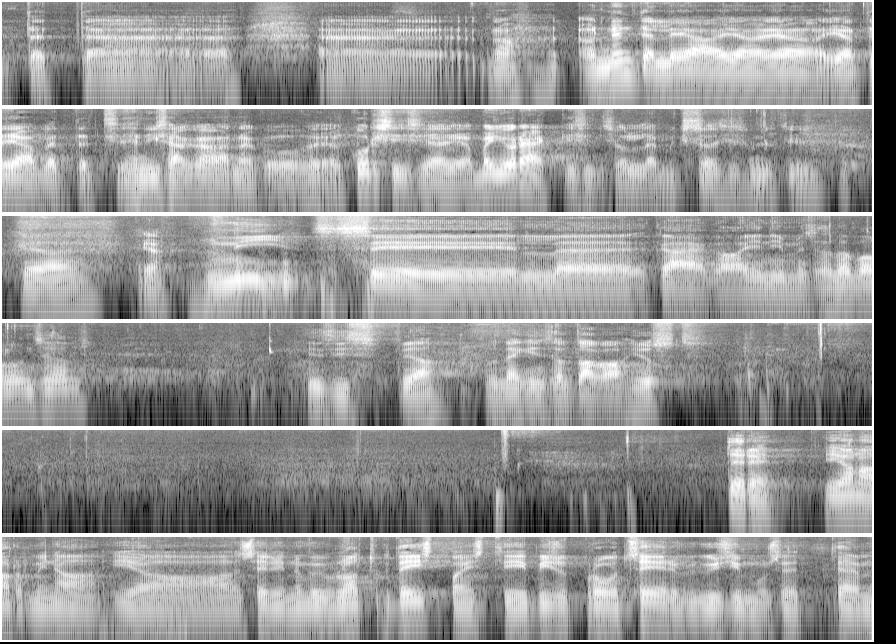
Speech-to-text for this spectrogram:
et, et äh, äh, noh, on nendel hea ja, ja, ja teab, et, et siis on isa ka nagu kursis ja, ja ma ju rääkisin sulle, miks sa siis nüüd. ja, ja., nii selle käega inimesele palun seal. ja siis jah, ma nägin seal taga just tere, Janar mina ja selline võib-olla natuke teistpaisti, pisut provotseeriv küsimus, et ähm,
